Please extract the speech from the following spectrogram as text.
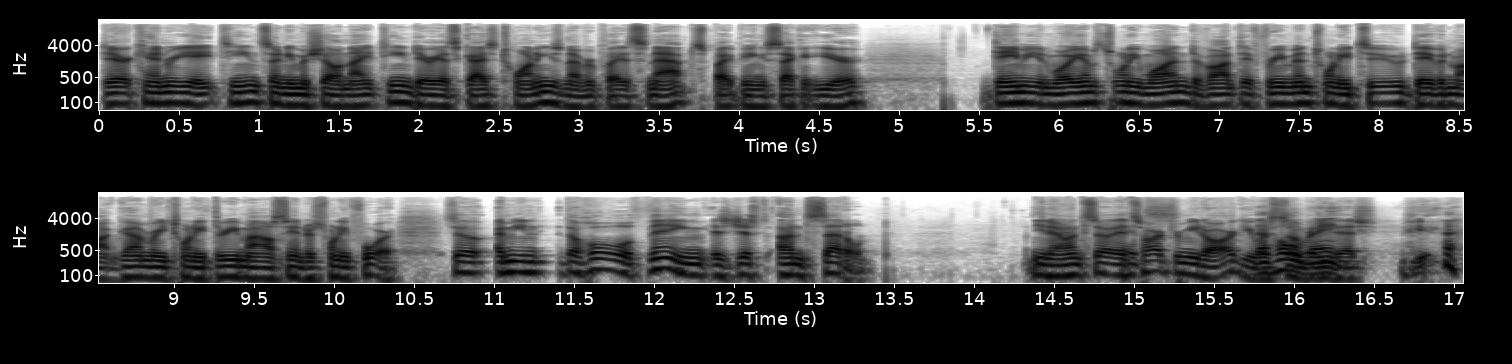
Derrick Henry, 18, Sony Michel, 19, Derrius Guice, 20. He's never played a snap despite being a second year. Damien Williams, 21, Devonta Freeman, 22, David Montgomery, 23, Miles Sanders, 24. So, I mean, the whole thing is just unsettled. You know, and so it's, it's hard for me to argue with somebody range. that,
